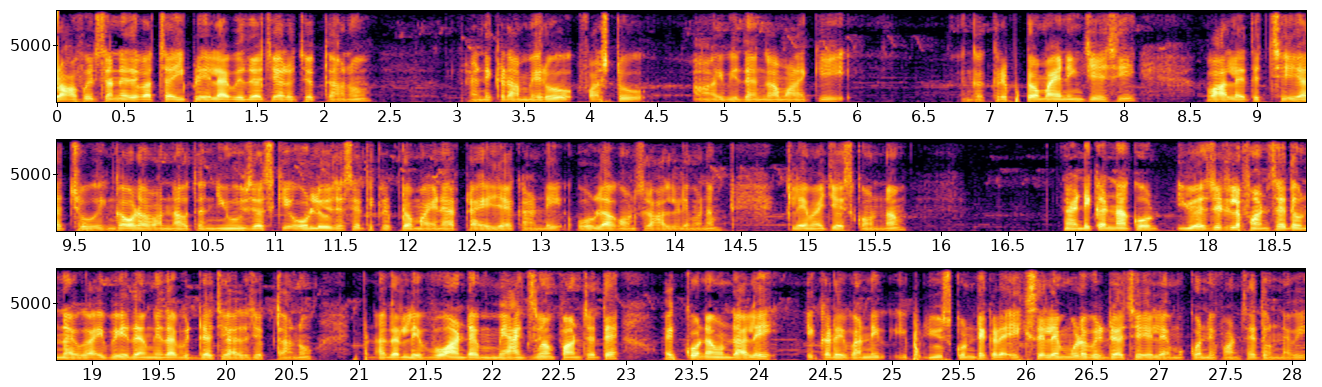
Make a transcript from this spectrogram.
ప్రాఫిట్స్ అనేది వచ్చాయి. ఇప్పుడు ఎలా విత్డ్రా చేయాలో చెప్తాను. అండ్ ఇక్కడ మీరు ఫస్ట్ ఈ విధంగా మనకి ఇంకా క్రిప్టో మైనింగ్ చేసి వాళ్ళైతే చేయొచ్చు. ఇంకా కూడా రన్ అవుతుంది. న్యూ యూజర్స్కి ఓల్డ్ యూజర్స్ అయితే క్రిప్టో మైనర్ ట్రై చేయకండి. ఓల్డ్ అకౌంట్స్లో ఆల్రెడీ మనం క్లెయిమ్ అయితే చేసుకున్నాం అండ్ ఇక్కడ నాకు యూఎస్డిటీలో ఫండ్స్ అయితే ఉన్నాయి. ఇవి ఏ మీద విత్డ్రా చేయాలో చెప్తాను. ఇప్పుడు నా దగ్గర లేవు. అంటే మ్యాక్సిమం ఫండ్స్ అయితే ఎక్కువనే ఉండాలి. ఇక్కడ ఇవన్నీ ఇప్పుడు చూసుకుంటే ఇక్కడ ఎక్స్ఎల్ఎం కూడా విత్డ్రా చేయలేము. కొన్ని ఫండ్స్ అయితే ఉన్నవి.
